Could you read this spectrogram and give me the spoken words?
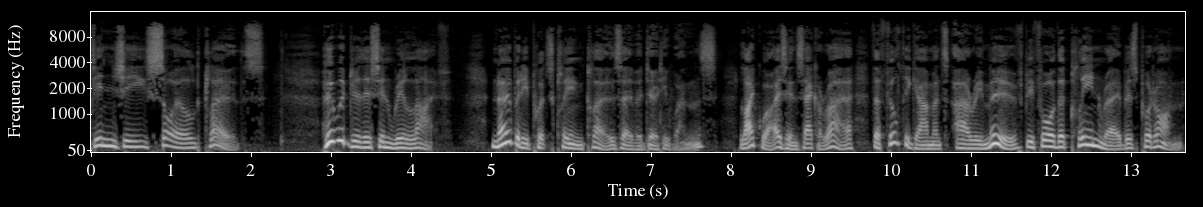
dingy, soiled clothes. Who would do this in real life? Nobody puts clean clothes over dirty ones. Likewise, in Zechariah, the filthy garments are removed before the clean robe is put on.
